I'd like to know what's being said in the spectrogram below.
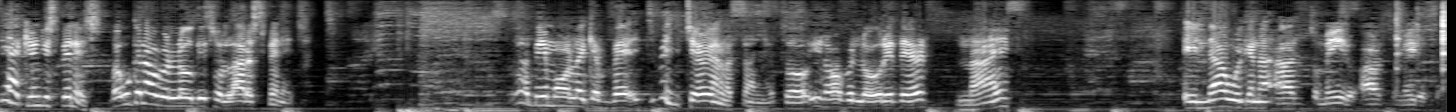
Yeah clean your spinach. But we're gonna overload this with a lot of spinach. It'll be more like a veg vegetarian lasagna. So you know overload it there. Nice. And now we're gonna add tomato our tomato sauce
